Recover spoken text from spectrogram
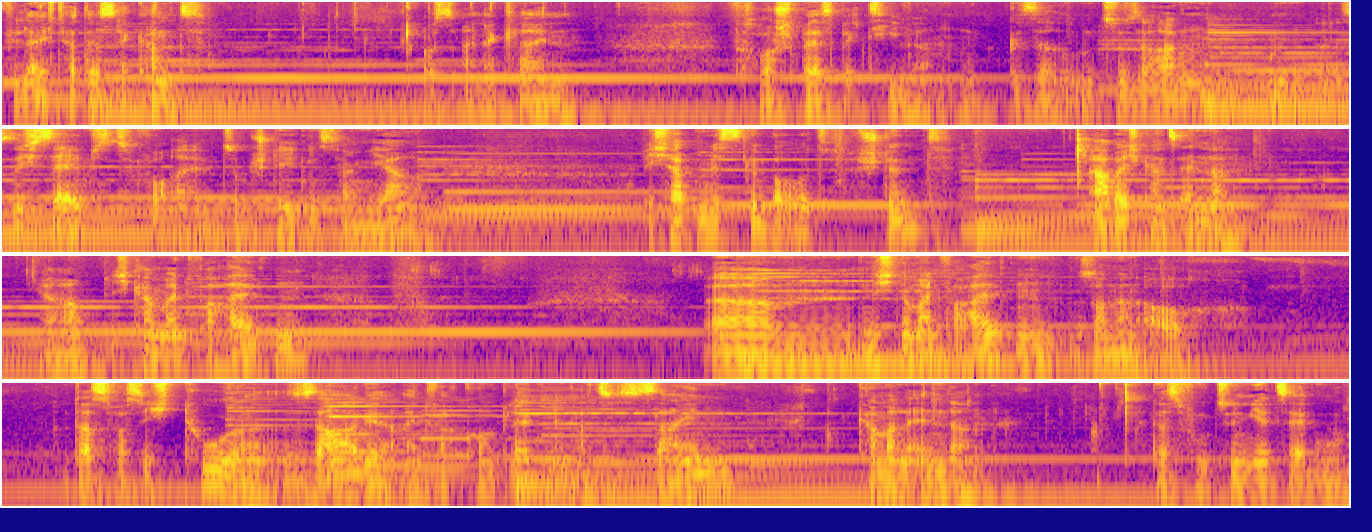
vielleicht hat er es erkannt aus einer kleinen Froschperspektive, um zu sagen, um sich selbst vor allem zu bestätigen, zu sagen, ja, ich habe Mist gebaut, stimmt, aber ich kann es ändern. Ja, ich kann mein Verhalten, ähm, nicht nur mein Verhalten, sondern auch das, was ich tue, sage, einfach komplett, mein ganzes Sein kann man ändern. Das funktioniert sehr gut.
